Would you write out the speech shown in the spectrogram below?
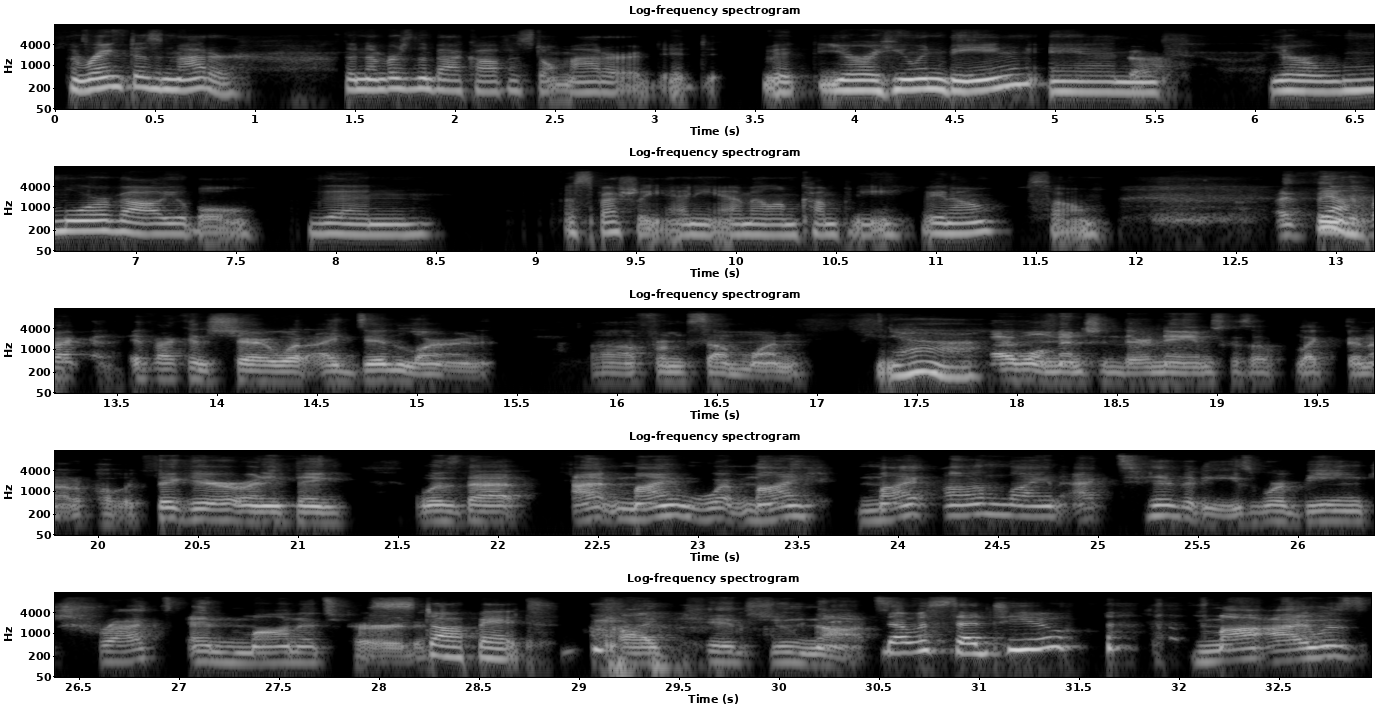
the rank doesn't matter the numbers in the back office don't matter it, it you're a human being and Yeah. you're more valuable than especially any MLM company, you know? So I think Yeah. if I can, if I can share what I did learn uh, from someone, yeah. I won't mention their names because like they're not a public figure or anything, was that I my my my online activities were being tracked and monitored. Stop it. I kid you not. That was said to you? My I was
